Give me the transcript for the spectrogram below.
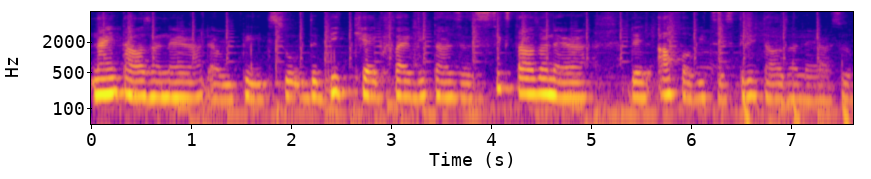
9000 naira that we paid. So the big keg 5 liters is 6000 naira then half of it is 3000 naira so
